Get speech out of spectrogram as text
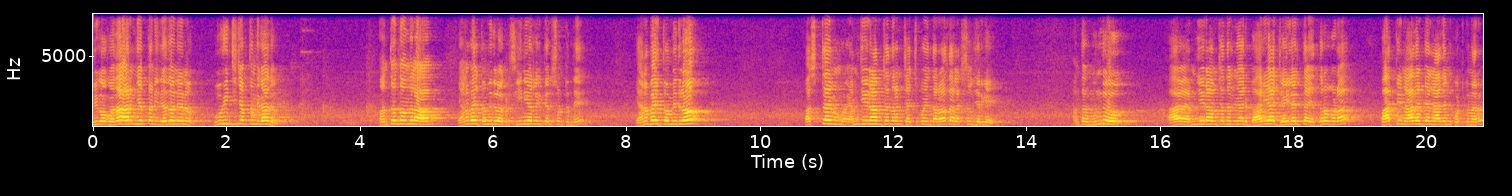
మీకు ఒక ఉదాహరణ చెప్తాను ఇదేదో నేను ఊహించి చెప్తుంది కాదు. పంతొమ్మిది వందల ఎనభై తొమ్మిదిలో ఇక్కడ సీనియర్లకు తెలిసి ఉంటుంది. ఎనభై తొమ్మిదిలో ఫస్ట్ టైం ఎంజీ రామచంద్రన్ చచ్చిపోయిన తర్వాత ఎలక్షన్లు జరిగాయి. అంతకుముందు ఆ ఎంజీ రామచంద్రన్ గారి భార్య జయలలిత ఇద్దరు కూడా పార్టీ నాదంటే నాదని కొట్టుకున్నారు.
